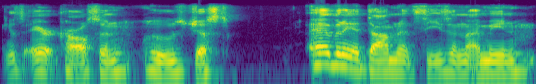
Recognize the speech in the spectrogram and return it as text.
is Erik Karlsson, who's just having a dominant season. I mean,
